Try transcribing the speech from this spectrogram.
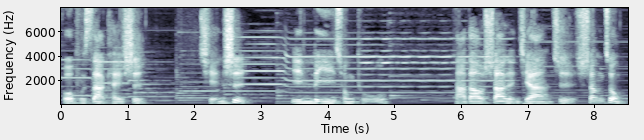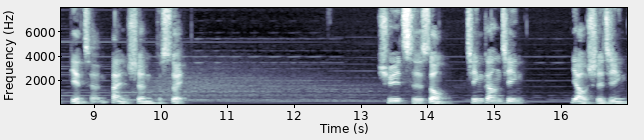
佛菩萨开示：前世因利益冲突，拿刀杀人家，致伤重，变成半身不遂，须持诵《金刚经》《药师经》《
